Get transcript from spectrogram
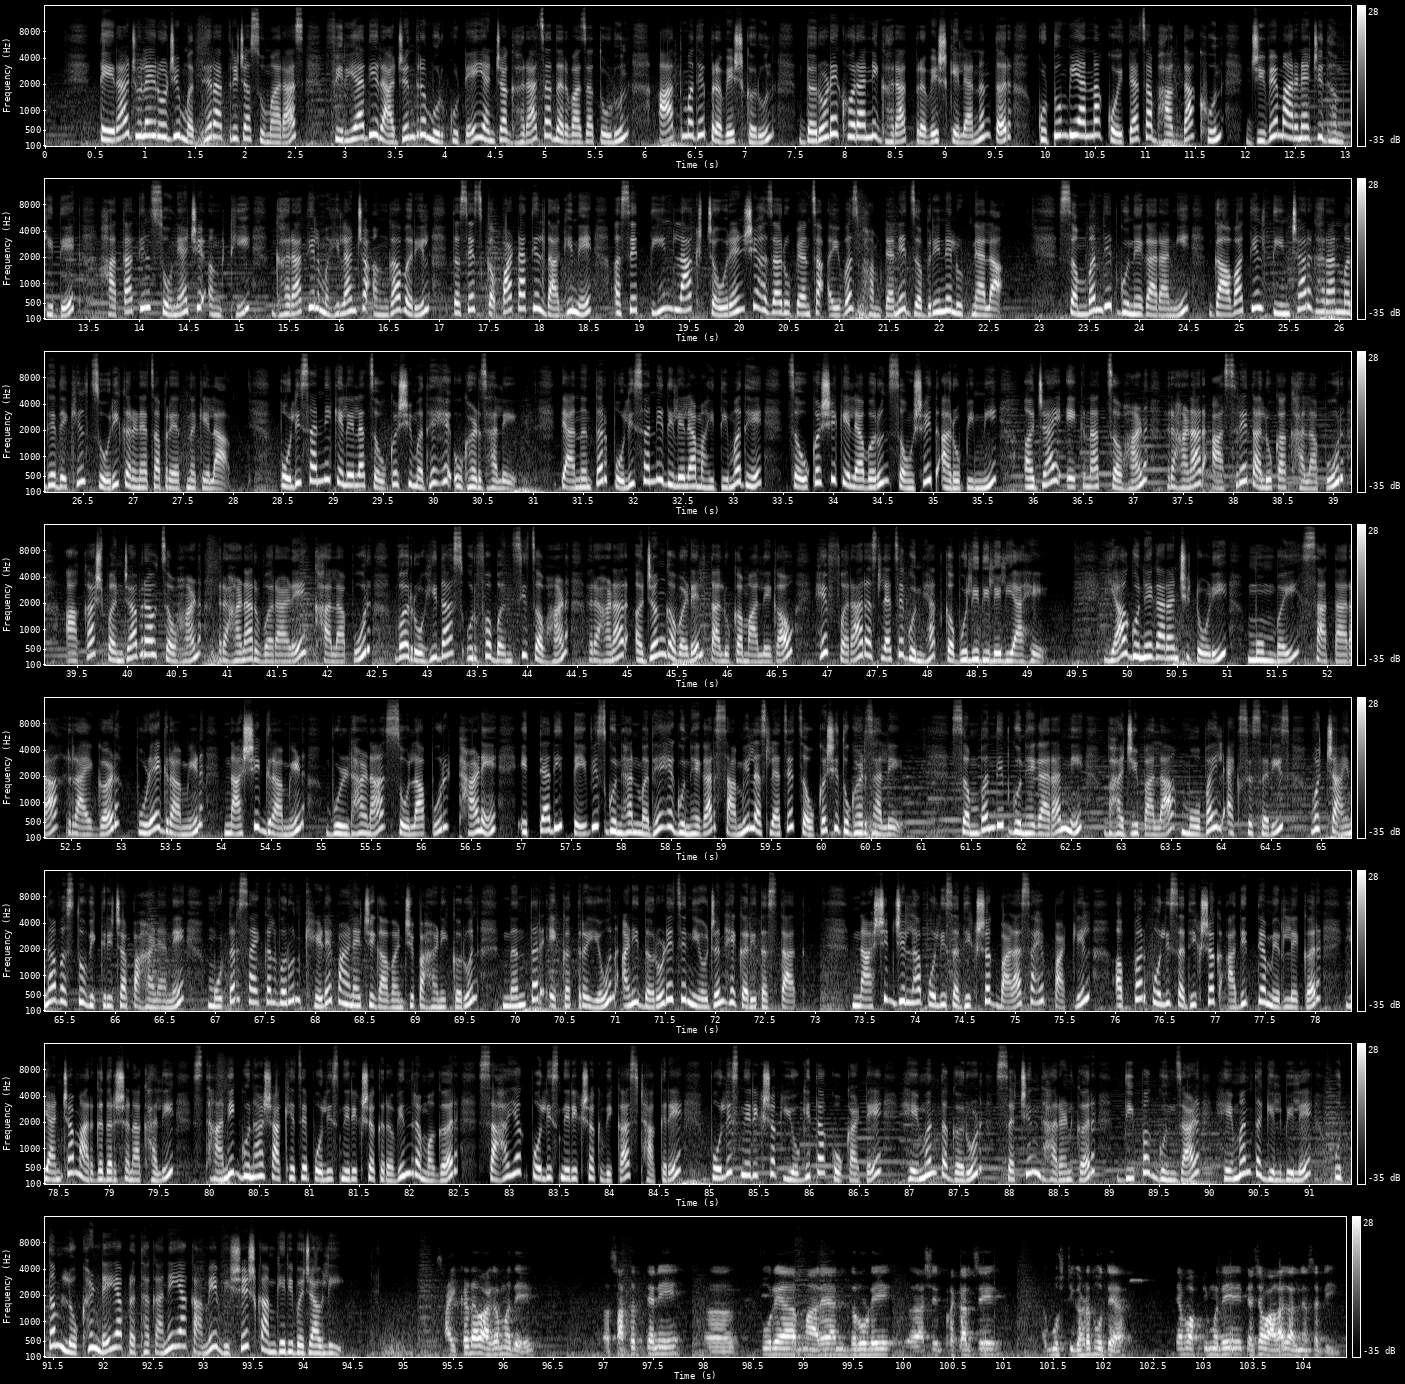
तेरा जुलै रोजी मध्यरात्रीच्या सुमारास फिर्यादी राजेंद्र मुरकुटे यांच्या घराचा दरवाजा तोडून आतमध्ये प्रवेश करून दरोडेखोरांनी घरात प्रवेश केल्यानंतर कुटुंबियांना कोयत्याचा भाग दाखवून जीवे मारण्याची धमकी देत हातातील सोन्याची अंगठी घरातील महिलांच्या अंगावरील तसेच कपाटातील दागिने असे तीन लाख चौऱ्याऐंशी हजार रुपयांचा ऐवज भामट्याने जबरीने लुटण्याला. संबंधित गुन्हेगारांनी गावातील तीन चार घरांमध्ये देखील चोरी करण्याचा प्रयत्न केला. पोलिसांनी केलेल्या चौकशीमध्ये हे उघड झाले. त्यानंतर पोलिसांनी दिलेल्या माहितीमध्ये चौकशी केल्यावरून संशयित आरोपींनी अजय एकनाथ चव्हाण राहणार आसरे तालुका खालापूर आकाश पंजाबराव चव्हाण राहणार वराळे खालापूर व रोहिदास उर्फ बन्सी चव्हाण राहणार अजंग वडेल तालुका मालेगाव हे फरार असल्याचे गुन्ह्यात कबुली दिलेली आहे. या गुन्हेगारांची टोळी मुंबई सातारा रायगड पुणे ग्रामीण नाशिक ग्रामीण बुलढाणा सोलापूर ठाणे इत्यादी तेवीस गुन्ह्यांमध्ये हे गुन्हेगार सामील असल्याचे चौकशीत उघड झाले. संबंधित गुन्हेगारांनी भाजीपाला मोबाईल ॲक्सेसरीज व चायना वस्तू विक्रीच्या पाहण्याने मोटरसायकलवरून खेडे पाहण्याची गावांची पाहणी करून नंतर एकत्र येऊन आणि दरोडेचे नियोजन हे करीत असतात. नाशिक जिल्हा पोलीस अधीक्षक बाळासाहेब पाटील अप्पर पोलीस अधीक्षक आदित्य मिर्लेकर यांच्या मार्गदर्शनाखाली स्थानिक गुन्हा शाखेचे पोलीस निरीक्षक रवींद्र मगर सहाय्यक पोलीस निरीक्षक विकास ठाकरे पोलीस निरीक्षक योगिता कोकाटे हेमंत गरुड सचिन धारणकर दीपक गुंजाळ हेमंत गिलबिले उत्तम लोखंडे या पथकाने या कामे विशेष कामगिरी बजावली. सायकडा भागामध्ये सातत्याने चोऱ्या माऱ्या आणि दरोडे असे प्रकारचे गोष्टी घडत होत्या. त्या बाबतीमध्ये त्याच्या वाळा घालण्यासाठी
